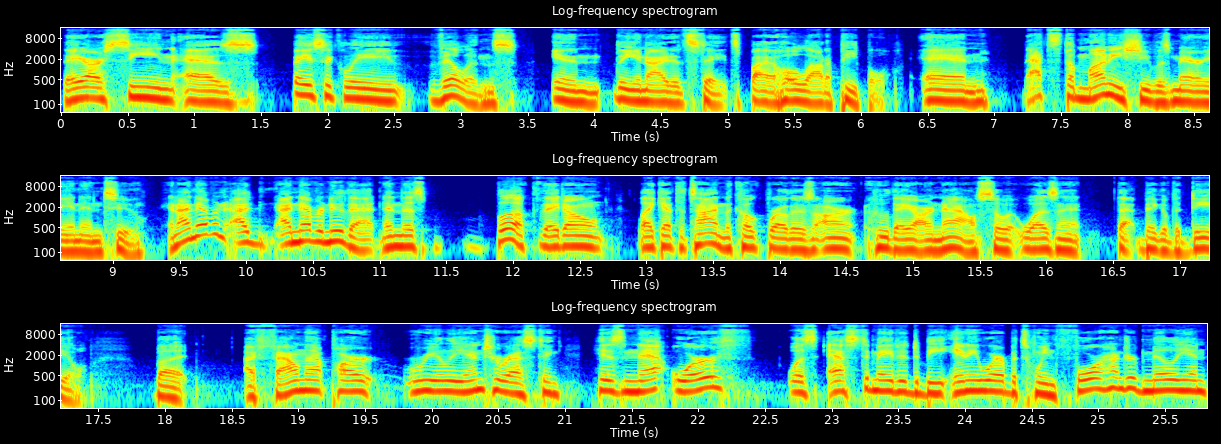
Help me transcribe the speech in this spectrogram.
They are seen as basically villains in the United States by a whole lot of people. And that's the money she was marrying into. And I never I, I never knew that. In this book, they don't like at the time the Koch brothers aren't who they are now, so it wasn't that big of a deal. But I found that part really interesting. His net worth was estimated to be anywhere between 400 million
